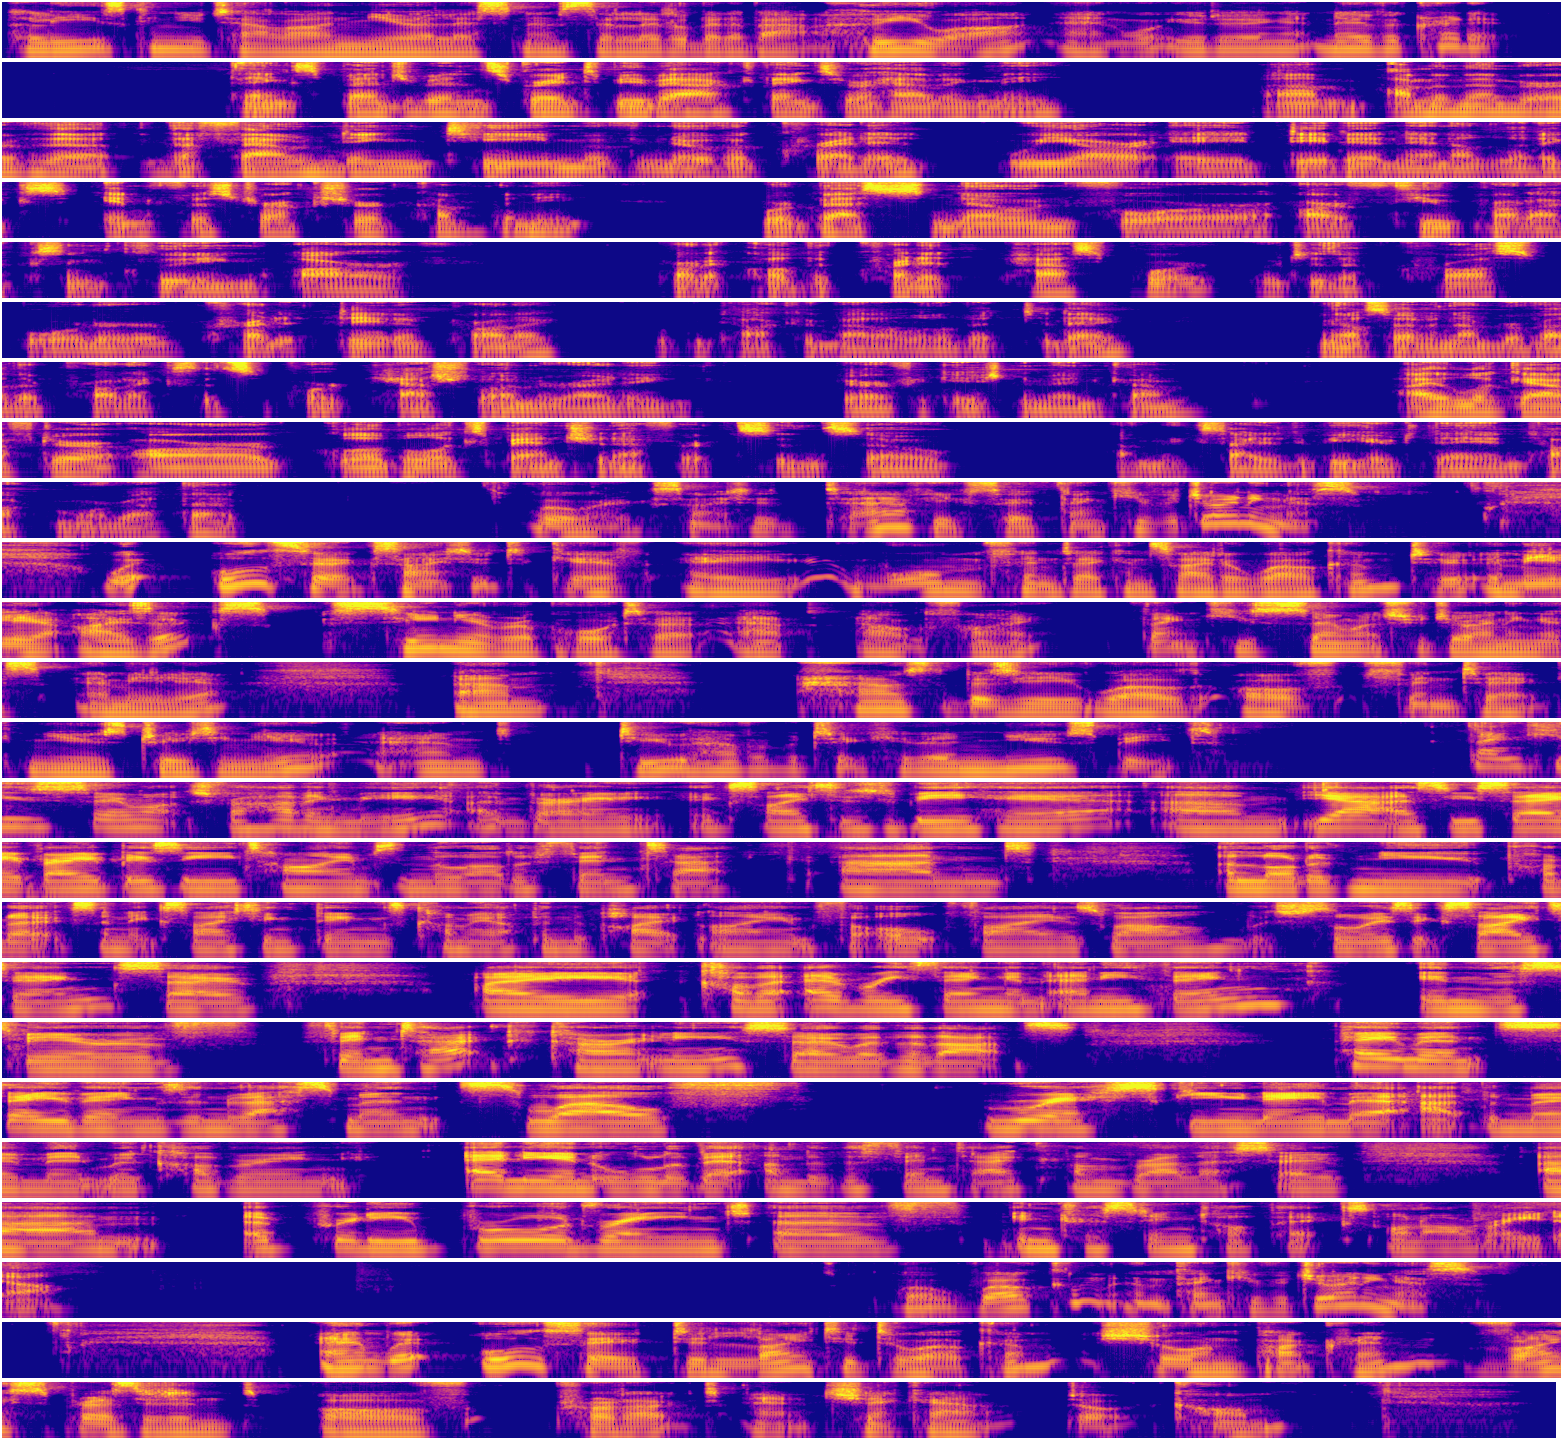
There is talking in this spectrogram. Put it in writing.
Please, can you tell our newer listeners a little bit about who you are and what you're doing at Nova Credit? Thanks, Benjamin. It's great to be back. Thanks for having me. Um, I'm a member of the, the founding team of Nova Credit. We are a data and analytics infrastructure company we're best known for our few products, including our product called the Credit Passport, which is a cross-border credit data product. We'll be talking about a little bit today. We also have a number of other products that support cash flow underwriting, verification of income. I look after our global expansion efforts, and so I'm excited to be here today and talk more about that. Well, we're excited to have you, so thank you for joining us. We're also excited to give a warm FinTech Insider welcome to Amelia Isaacs, senior reporter at AltFi, Thank you so much for joining us, Amelia. Um, how's the busy world of fintech news treating you? And do you have a particular news beat? Thank you so much for having me. I'm very excited to be here. Um, yeah, as you say, very busy times in the world of fintech. And a lot of new products and exciting things coming up in the pipeline for AltFi as well, which is always exciting. So I cover everything and anything in the sphere of fintech currently. So whether that's payments, savings, investments, wealth, risk, you name it. At the moment, we're covering any and all of it under the fintech umbrella. So, um, a pretty broad range of interesting topics on our radar. Well, welcome and thank you for joining us. And we're also delighted to welcome Shaun Puckrin, Vice President of Product at Checkout.com.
